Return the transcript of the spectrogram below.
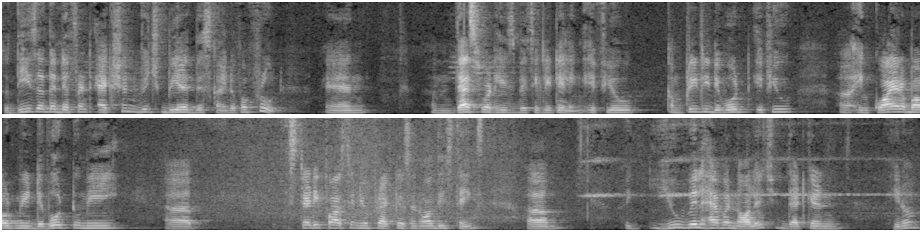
So these are the different action which bear this kind of a fruit and um, that's what he's basically telling. If you completely devote if you uh, inquire about me devote to me uh, steady fast in your practice and all these things um, you will have a knowledge that can you know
